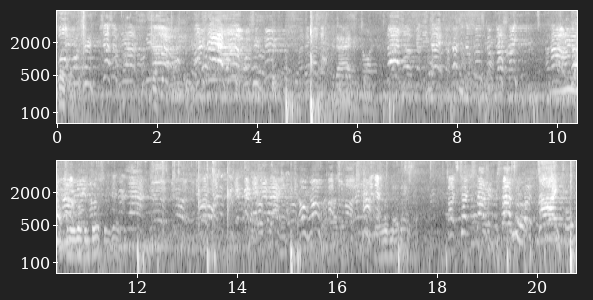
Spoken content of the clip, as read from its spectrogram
play. Able to- Hang on.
